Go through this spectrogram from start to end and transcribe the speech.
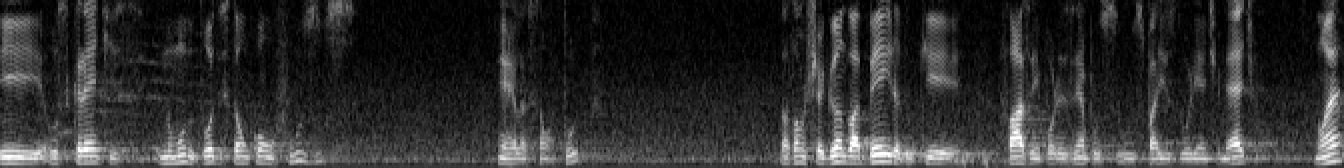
E os crentes no mundo todo estão confusos em relação a tudo. Nós estamos chegando à beira do que fazem, por exemplo, os, os países do Oriente Médio, não é?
